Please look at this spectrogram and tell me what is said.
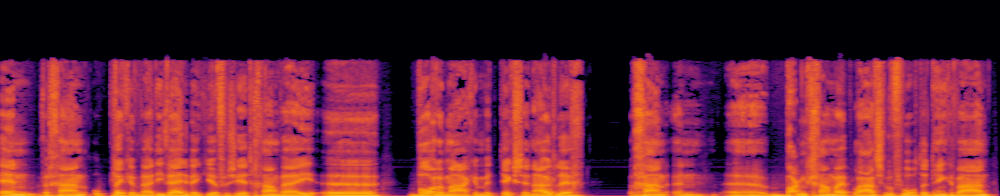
En we gaan op plekken waar die Weidebeekjuffer zit, gaan wij eh, borden maken met tekst en uitleg. We gaan een eh, bank gaan wij plaatsen bijvoorbeeld, daar denken we aan,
